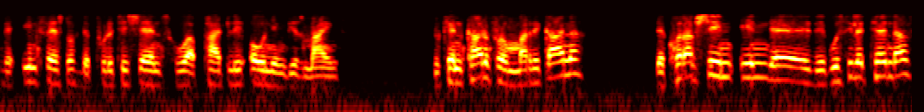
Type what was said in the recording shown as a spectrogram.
the interest of the politicians who are partly owning these mines. You can count from Marikana, the corruption in the, the Kusile tenders,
